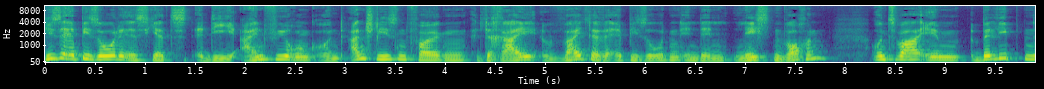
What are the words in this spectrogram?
Diese Episode ist jetzt die Einführung und anschließend folgen drei weitere Episoden in den nächsten Wochen. Und zwar im beliebten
